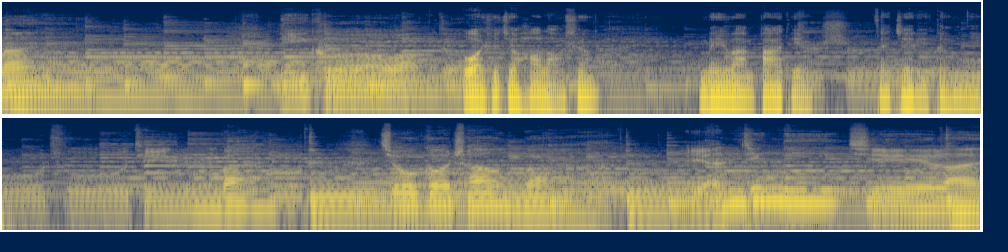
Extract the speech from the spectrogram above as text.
来。你渴望的。我是九号老生，每晚八点在这里等你。无处停摆就歌唱吧。眼睛眯起来，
